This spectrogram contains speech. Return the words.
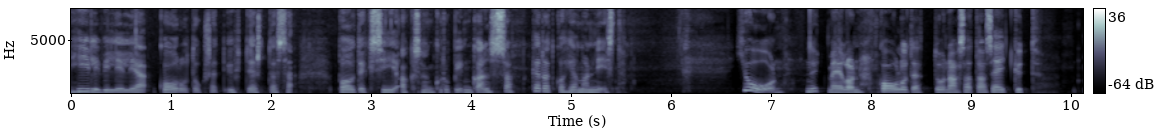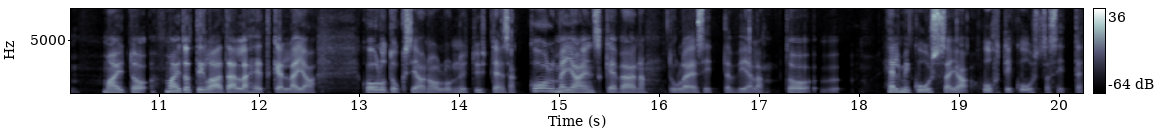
hiiliviljelijäkoulutukset yhteistyössä Baltic Sea Action Groupin kanssa. Kerrotko hieman niistä? Joo, nyt meillä on koulutettuna 170 maito, maitotilaa tällä hetkellä ja koulutuksia on ollut nyt yhteensä kolme ja ensi keväänä tulee sitten vielä to, helmikuussa ja huhtikuussa sitten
